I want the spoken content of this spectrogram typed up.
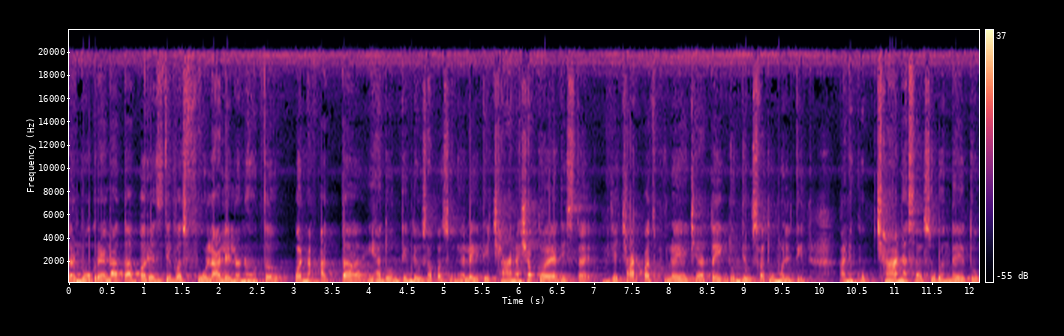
तर मोगऱ्याला आता बरेच दिवस फूल आलेलं नव्हतं पण आत्ता ह्या दोन तीन दिवसापासून याला इथे छान अशा कळ्या दिसत आहेत म्हणजे चार पाच फुलं याची आता एक दोन दिवसात उमलतील. आणि खूप छान असा सुगंध येतो.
